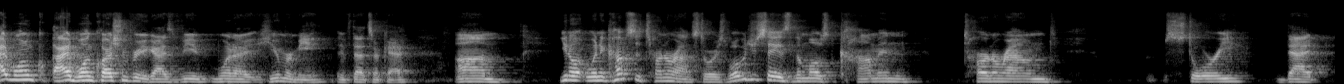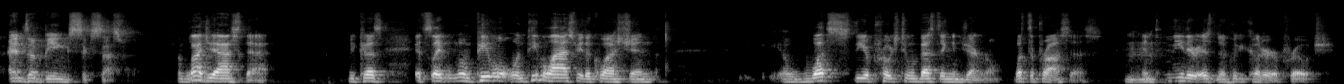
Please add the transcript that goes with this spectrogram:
I had one. I had one question for you guys. If you want to humor me, if that's okay. Um, you know, when it comes to turnaround stories, what would you say is the most common turnaround story that ends up being successful? I'm glad you asked that because it's like when people when people ask me the question, you know, what's the approach to investing in general? What's the process? Mm-hmm. And to me, there is no cookie cutter approach.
